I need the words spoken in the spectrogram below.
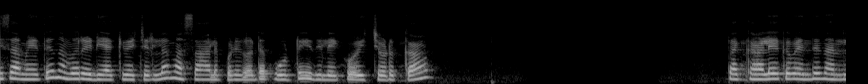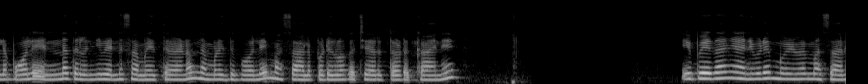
ഈ സമയത്ത് നമ്മൾ റെഡിയാക്കി വെച്ചിട്ടുള്ള മസാലപ്പൊടികളുടെ കൂട്ട് ഇതിലേക്ക് ഒഴിച്ചു കൊടുക്കാം. തക്കാളിയൊക്കെ വെന്ത് നല്ലപോലെ എണ്ണ തെളിഞ്ഞ് വരുന്ന സമയത്ത് വേണം നമ്മൾ ഇതുപോലെ മസാലപ്പൊടികളൊക്കെ ചേർത്ത് കൊടുക്കാൻ. ഇപ്പോൾ ഇതാ ഞാനിവിടെ മുഴുവൻ മസാല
